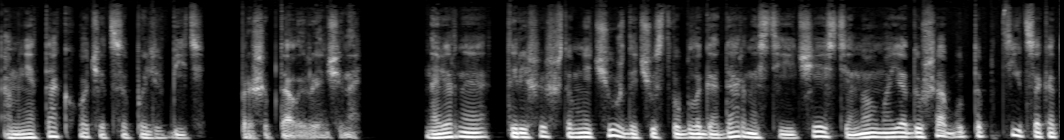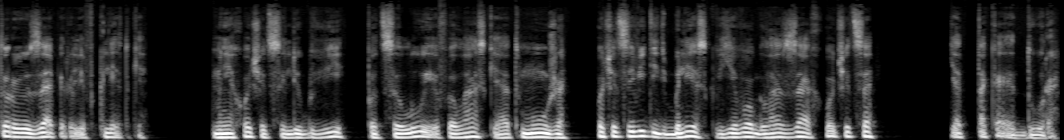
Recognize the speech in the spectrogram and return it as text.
«А мне так хочется полюбить», — прошептала женщина. Наверное, ты решишь, что мне чуждо чувство благодарности и чести, но моя душа будто птица, которую заперли в клетке. Мне хочется любви, поцелуев и ласки от мужа, хочется видеть блеск в его глазах, хочется... Я такая дура.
